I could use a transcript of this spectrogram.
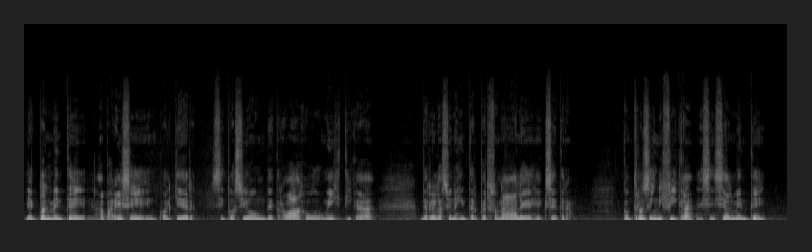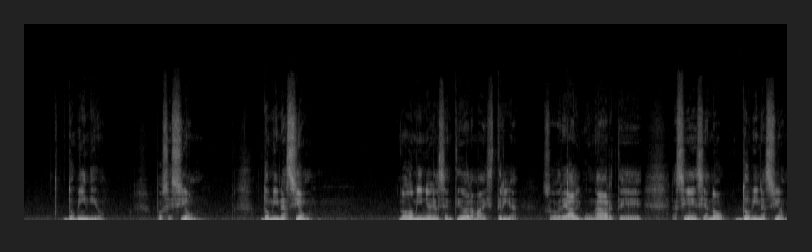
y actualmente aparece en cualquier situación de trabajo, doméstica, de relaciones interpersonales, etc. Control significa esencialmente dominio, posesión, dominación. No dominio en el sentido de la maestría sobre algo, un arte, la ciencia, no, dominación.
